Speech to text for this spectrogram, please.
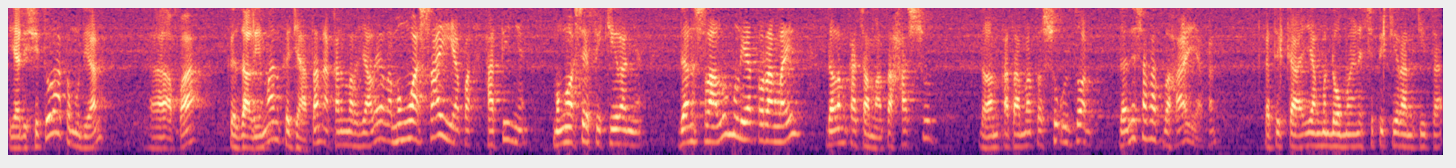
ya di situlah kemudian eh, apa kezaliman kejahatan akan merajalela menguasai apa hatinya menguasai pikirannya dan selalu melihat orang lain dalam kacamata hasud dalam kacamata suudzon dan ini sangat bahaya kan. Ketika yang mendominasi pikiran kita,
